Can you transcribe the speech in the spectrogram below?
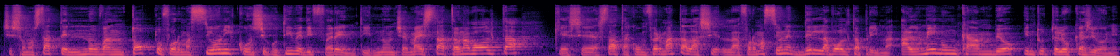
ci sono state 98 formazioni consecutive differenti. Non c'è mai stata una volta che sia stata confermata la, la formazione della volta prima, almeno un cambio in tutte le occasioni.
